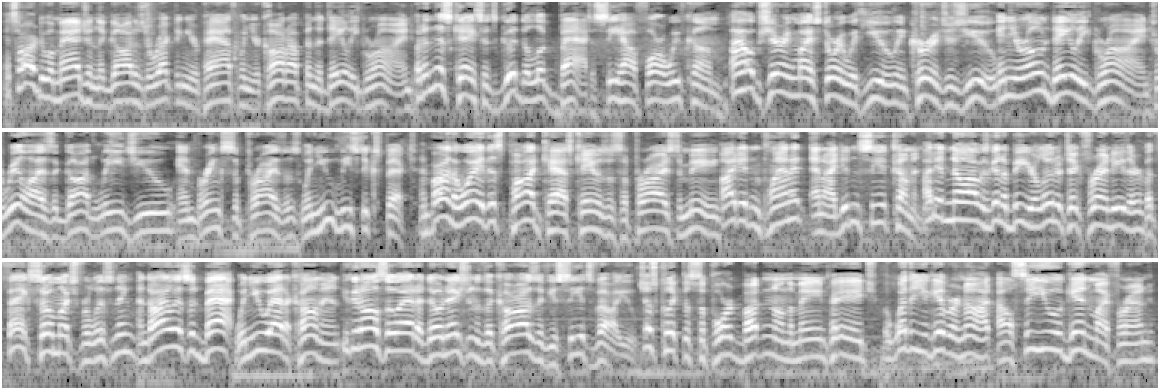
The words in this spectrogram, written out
It's hard to imagine that God is directing your path when you're caught up in the daily grind, but in this case, it's good to look back to see how far we've come. I hope sharing my story with you encourages you in your own daily grind to realize that God leads you and brings surprises when you least expect. And by the way, this podcast came as a surprise to me. I didn't plan it and I didn't see it coming. I didn't know I was going to be your lunatic friend either, but thanks so much for listening, and I listen back when you add a comment. You can also add a donation to the cause if you see its value. Just click click the support button on the main page. But whether you give or not, I'll see you again, my friend.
